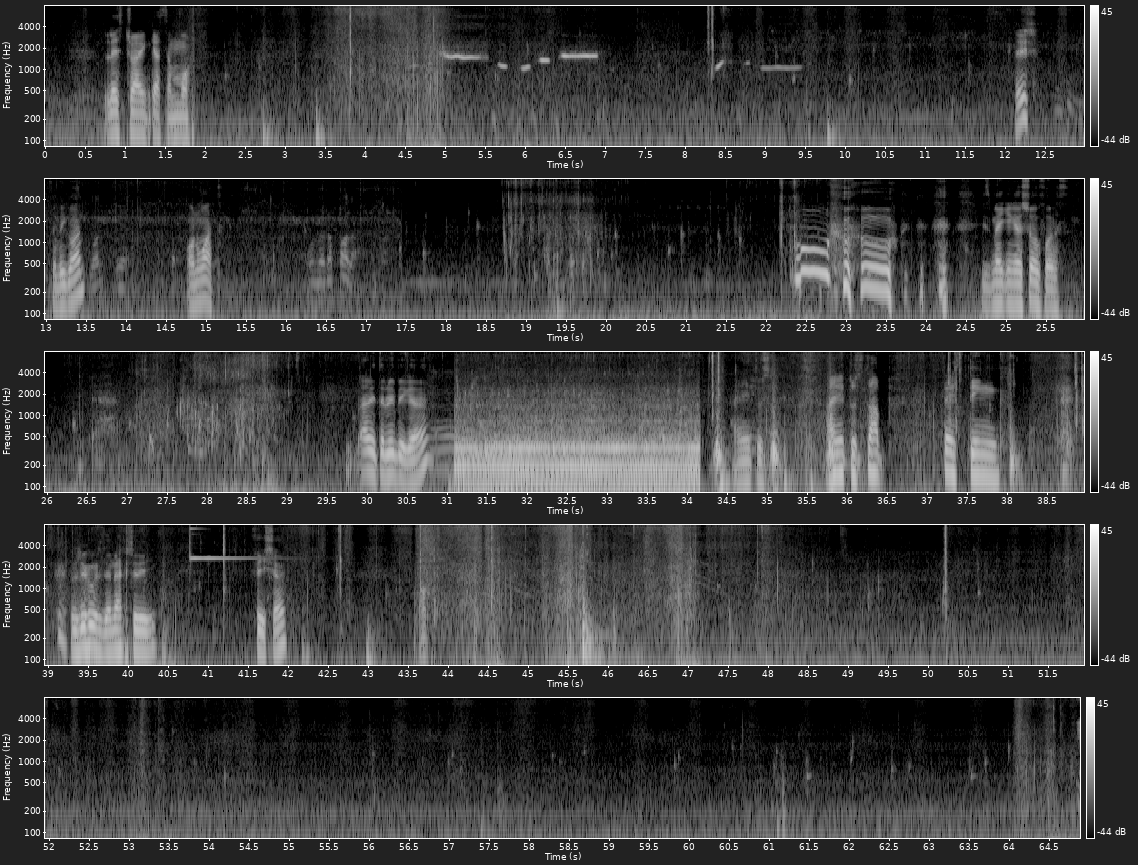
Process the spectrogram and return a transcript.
Let's try and catch some more. Fish? The big one? One, yeah. On what? On the Rapala. Ooh, he's making a show for us. A little bit bigger. I need to. I need to stop testing lures and actually fish, huh?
